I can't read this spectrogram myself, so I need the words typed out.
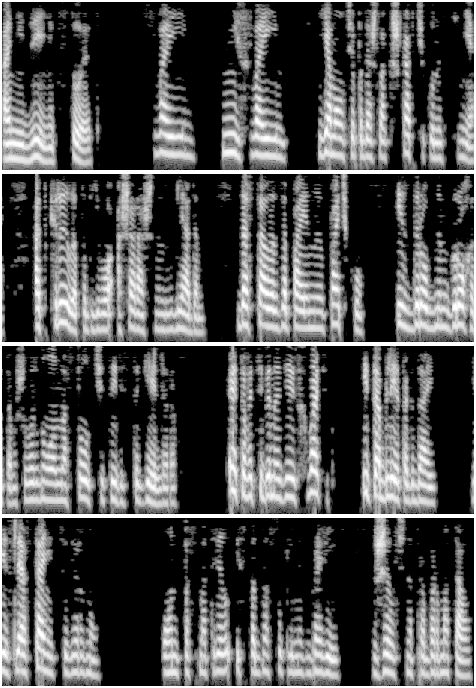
Они денег стоят. Своим, не своим. Я молча подошла к шкафчику на стене, открыла под его ошарашенным взглядом, достала запаянную пачку и с дробным грохотом швырнула на стол 400 геллеров. Этого тебе, надеюсь, хватит? И таблеток дай. Если останется, верну. Он посмотрел из-под насупленных бровей, желчно пробормотал.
